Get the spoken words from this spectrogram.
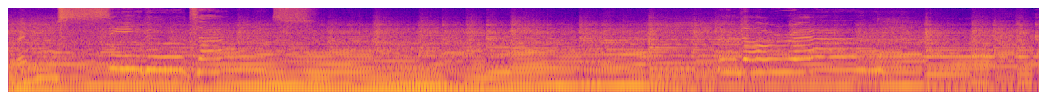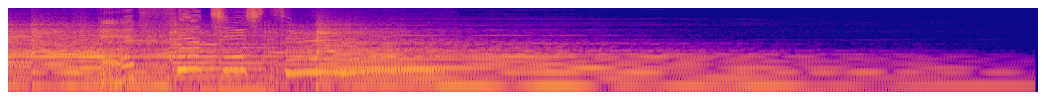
when you're single down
